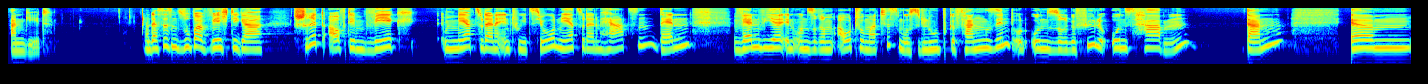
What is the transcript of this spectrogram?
angeht. Und das ist ein super wichtiger Schritt auf dem Weg mehr zu deiner Intuition, mehr zu deinem Herzen, denn wenn wir in unserem Automatismus-Loop gefangen sind und unsere Gefühle uns haben, dann ähm,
